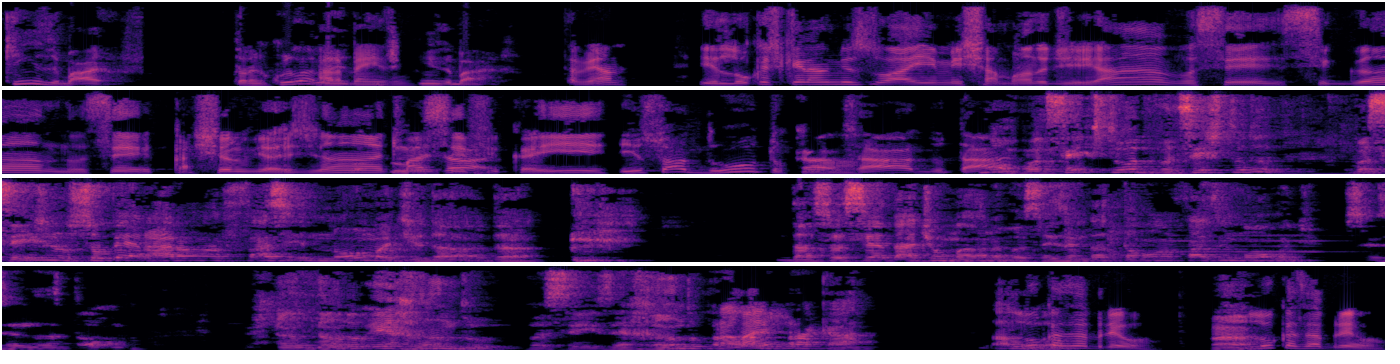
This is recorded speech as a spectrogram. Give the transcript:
15 bairros, tranquilamente, Parabéns, uns hein? 15 bairros. Tá vendo? E Lucas querendo me zoar aí, me chamando de ah, você cigano, você cacheiro viajante, Mas, você ó, fica aí. Isso adulto, casado, tá? Não, vocês tudo, vocês tudo, vocês não superaram a fase nômade da, da, da sociedade humana. Vocês ainda estão na fase nômade. Vocês ainda estão andando, errando. Vocês errando pra lá Mas- e pra cá. Tá Lucas? Abreu, Ah, Lucas Abreu.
